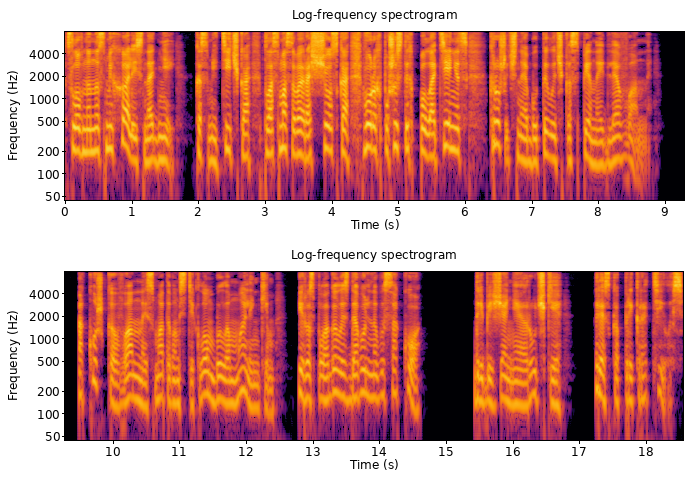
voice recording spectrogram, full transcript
словно насмехались над ней. Косметичка, пластмассовая расческа, ворох пушистых полотенец, крошечная бутылочка с пеной для ванны. Окошко ванной с матовым стеклом было маленьким и располагалось довольно высоко. Дребезжание ручки резко прекратилось.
